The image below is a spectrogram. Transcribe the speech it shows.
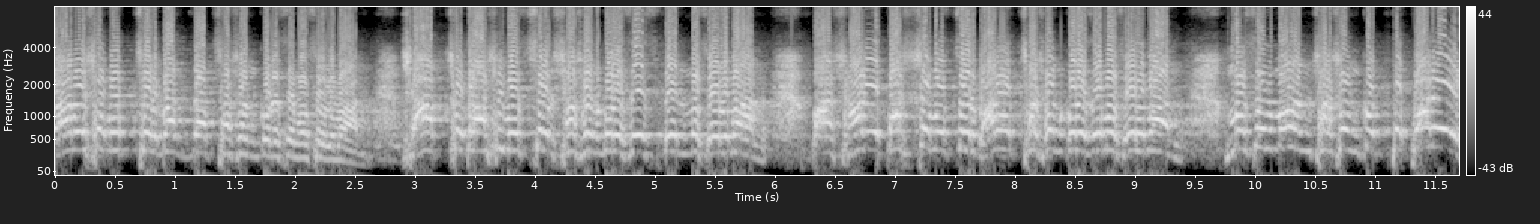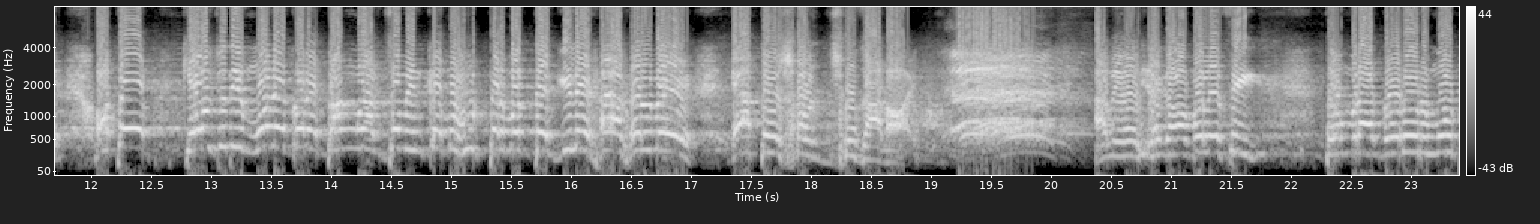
বারোশো বছর বাগদাদ শাসন করেছে মুসলমান। সাতশো আশি বছর শাসন করেছে স্পেন মুসলমান। সাড়ে পাঁচশো বছর ভারত শাসন করেছে মুসলমান। মুসলমান শাসন করতে পারে, অতএব কেউ যদি মনে করে বাংলার জমিনকে মুহূর্তের মধ্যে গিলে খায়া ফেলবে, এত সোজা নয়। আমি ওই জায়গায় বলেছি, তোমরা গরুর মুখ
